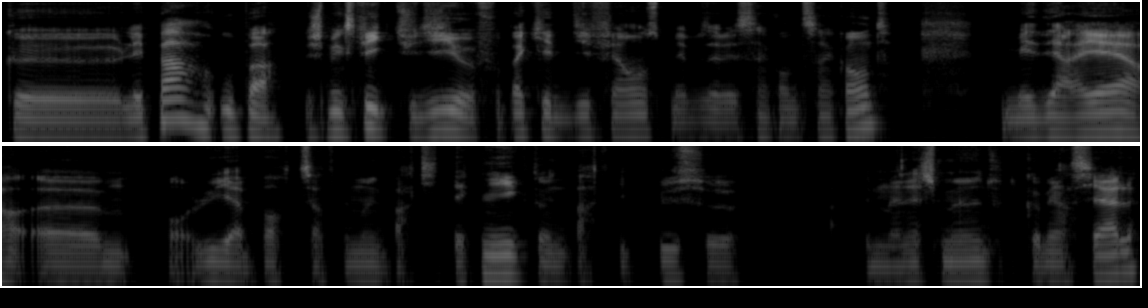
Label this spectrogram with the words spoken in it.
que les parts ou pas? Je m'explique, tu dis, faut pas qu'il y ait de différence, mais vous avez 50-50. Mais derrière, lui apporte certainement une partie technique, toi une partie plus de management ou de commercial.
